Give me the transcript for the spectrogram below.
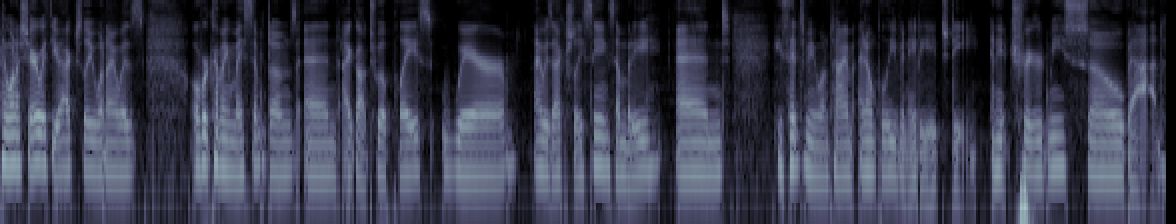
I want to share with you actually when I was overcoming my symptoms and I got to a place where I was actually seeing somebody and he said to me one time, I don't believe in ADHD. And it triggered me so bad,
